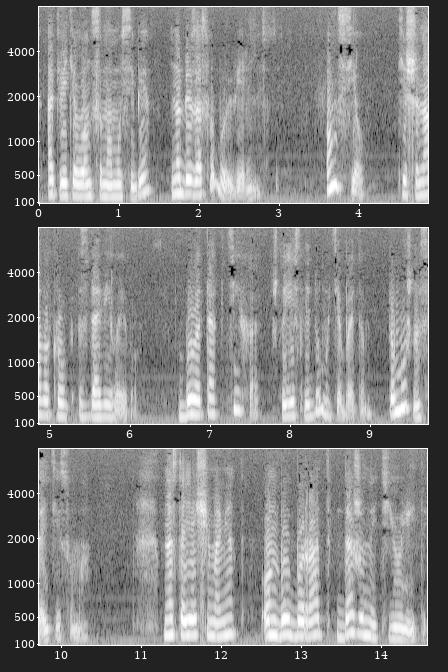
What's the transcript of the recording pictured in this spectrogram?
— ответил он самому себе, но без особой уверенности. Он сел. Тишина вокруг сдавила его. Было так тихо, что если думать об этом, то можно сойти с ума. В настоящий момент он был бы рад даже нытью Риты.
